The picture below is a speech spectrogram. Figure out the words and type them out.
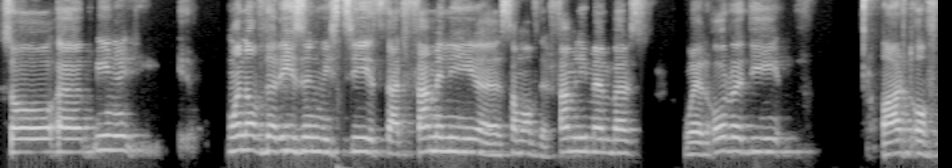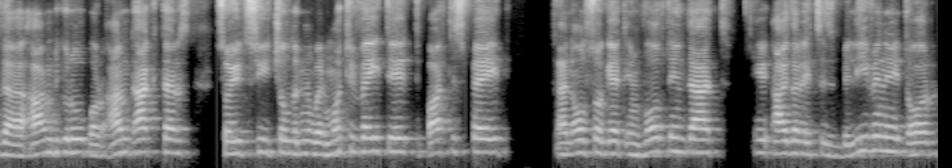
So, uh, you know, one of the reason we see is that family, uh, some of their family members were already part of the armed group or armed actors. So you see children were motivated to participate and also get involved in that. Either it is believe in it or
